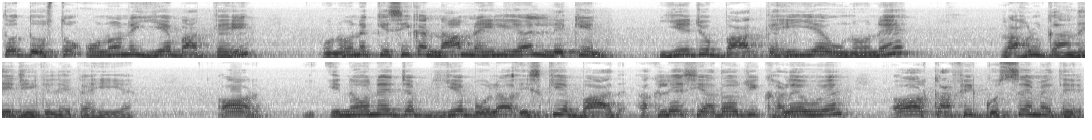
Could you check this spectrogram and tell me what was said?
तो दोस्तों, उन्होंने ये बात कही। उन्होंने किसी का नाम नहीं लिया, लेकिन ये जो बात कही है, उन्होंने राहुल गांधी जी के लिए कही है। और इन्होंने जब ये बोला, इसके बाद अखिलेश यादव जी खड़े हुए और काफ़ी गुस्से में थे।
